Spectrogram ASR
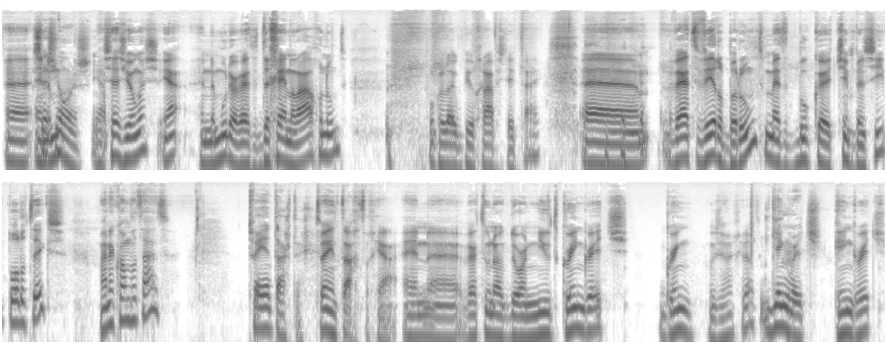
En Zes mo- jongens. Ja. Zes jongens, ja. En de moeder werd de generaal genoemd. Vond ik een leuk biografisch detail. Eh, werd wereldberoemd met het boek Chimpanzee Politics. Wanneer kwam dat uit? 82. 82, ja. En werd toen ook door Newt Gingrich... Gring, hoe zeg je dat? Gingrich. Gingrich.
